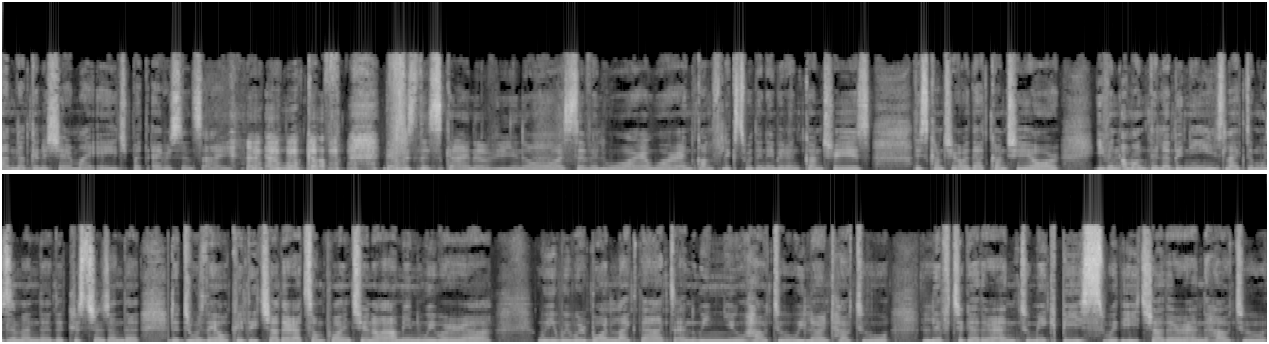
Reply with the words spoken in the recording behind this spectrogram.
I'm not going to share my age, but ever since I, I woke up, there was this kind of, you know, a civil war, war and conflicts with the neighboring countries, this country or that country, or even among the Lebanese, like the Muslim and the, the Christians and the, the Druze, they all killed each other at some point, you know. I mean, we were, uh, we, we were born like that and we knew how to, we learned how to live together and to make peace with each other and how to,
